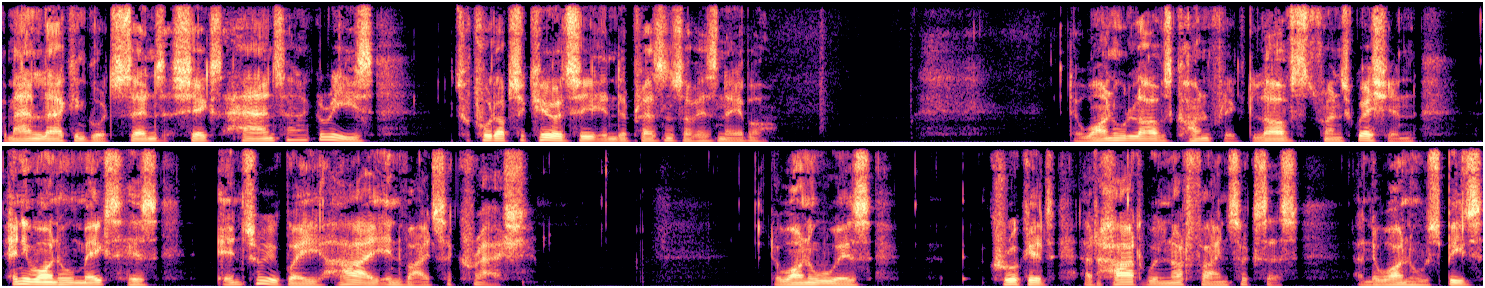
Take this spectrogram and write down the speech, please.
A man lacking good sense shakes hands and agrees to put up security in the presence of his neighbor. The one who loves conflict loves transgression. Anyone who makes his entryway high invites a crash. The one who is crooked at heart will not find success, and the one who speaks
